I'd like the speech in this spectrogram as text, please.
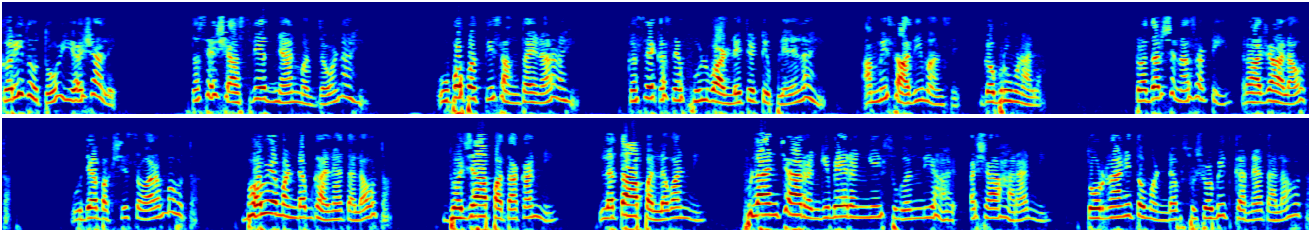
करीत होतो यश आले. तसे शास्त्रीय ज्ञान मजजवळ नाही. उपपत्ती सांगता येणार नाही. कसे कसे फूल वाढले ते टिपलेले नाही. आम्ही साधी माणसे गबरू म्हणाला. प्रदर्शनासाठी राजा आला होता. उद्या बक्षीस समारंभ होता. भव्य मंडप घालण्यात आला होता. ध्वजा पताकांनी लता पल्लवांनी फुलांच्या रंगीबेरंगी सुगंधी अशा हारांनी तोरणाने तो मंडप सुशोभित करण्यात आला होता.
